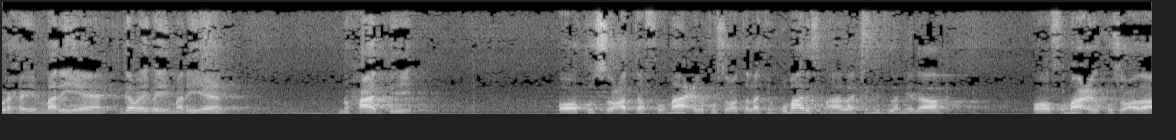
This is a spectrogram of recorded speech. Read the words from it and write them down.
waxay mariyeen gabay bay mariyeen. Nuxaadii oo ku socota fumaacil ku socota laakiin qumaaris ma laakiin mid la mid ah oo fumaacil ku socda.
